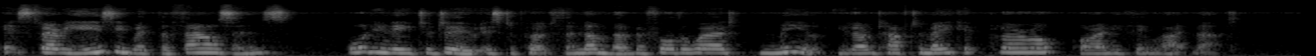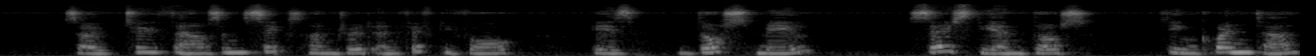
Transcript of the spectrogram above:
It's very easy with the thousands. All you need to do is to put the number before the word mil. You don't have to make it plural or anything like that. So 2,654 is dos mil seiscientos cincuenta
